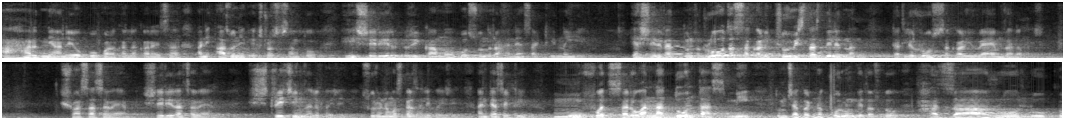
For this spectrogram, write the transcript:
आहार ज्ञानयोग गोपाळकाला करायचा. आणि अजून एक एक्स्ट्राचं सांगतो हे शरीर रिकामं बसून राहण्यासाठी नाही आहे या शरीरातून रोज सकाळी चोवीस तास दिलेत ना त्यातले रोज सकाळी व्यायाम झाला पाहिजे. श्वासाचा व्यायाम शरीराचा व्यायाम स्ट्रेचिंग झालं पाहिजे सूर्यनमस्कार झाले पाहिजे. आणि त्यासाठी मोफत सर्वांना दोन तास मी तुमच्याकडनं करून घेत असतो. हजारो लोक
